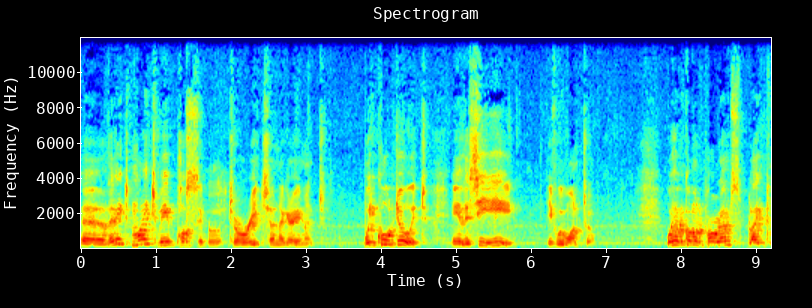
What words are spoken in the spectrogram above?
uh, then it might be possible to reach an agreement. We could do it in the CEE if we want to. We have common problems like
